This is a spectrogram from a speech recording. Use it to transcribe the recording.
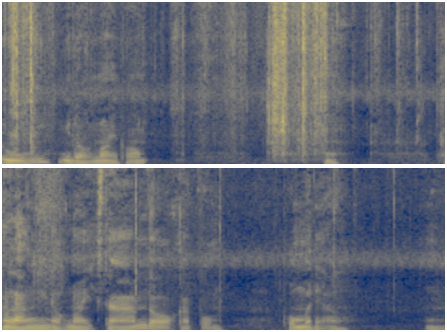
อู้มีดอกน้อยพร้อมทางหลังมีดอกน้อยอีกสามดอกครับผม ผมไม่ได้เอาอืม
